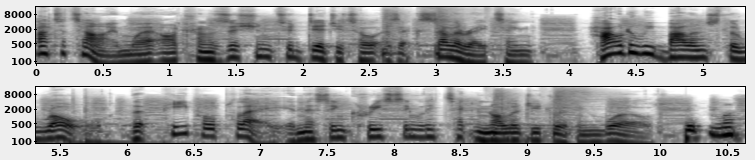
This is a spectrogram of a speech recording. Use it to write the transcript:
At a time where our transition to digital is accelerating, how do we balance the role that people play in this increasingly technology driven world? It must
